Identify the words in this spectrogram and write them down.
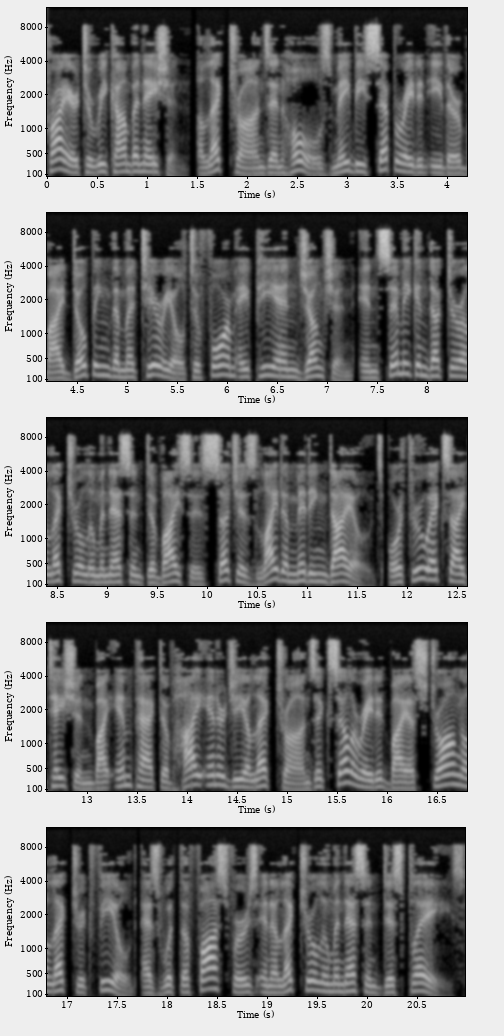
Prior to recombination, electrons and holes may be separated either by doping the material to form a p-n junction in semiconductor electroluminescent devices such as light-emitting diodes or through excitation by impact of high-energy electrons accelerated by a strong electric field as with the phosphors in electroluminescent displays.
